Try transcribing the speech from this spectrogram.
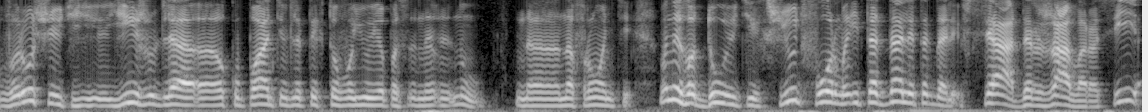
вирощують їжу для е, окупантів, для тих, хто воює ну, на, на фронті. Вони годують їх, шьють форми і так далі. так далі. Вся держава Росія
